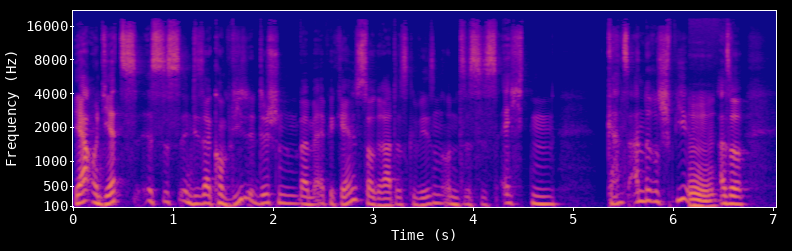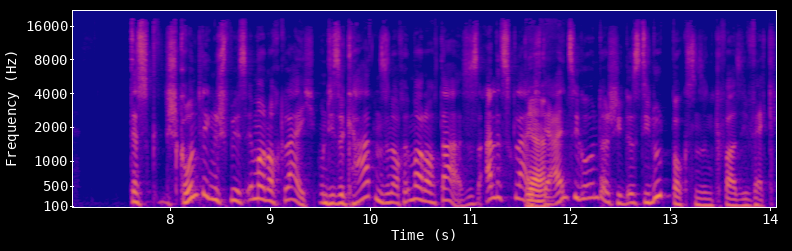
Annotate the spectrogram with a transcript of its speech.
ja, und jetzt ist es in dieser Complete Edition beim Epic Game Store gratis gewesen und es ist echt ein ganz anderes Spiel. Mhm. Also das grundlegende Spiel ist immer noch gleich und diese Karten sind auch immer noch da. Es ist alles gleich. Ja. Der einzige Unterschied ist, die Lootboxen sind quasi weg.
